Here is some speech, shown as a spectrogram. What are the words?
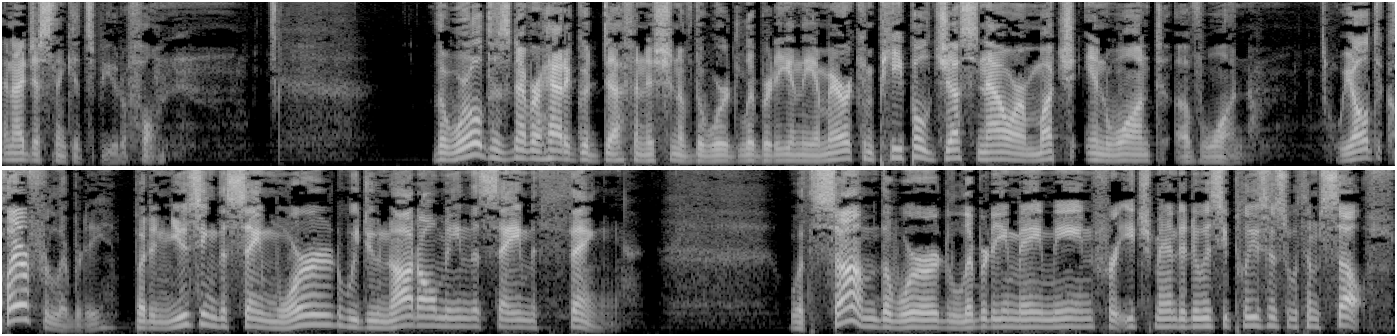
and I just think it's beautiful. The world has never had a good definition of the word liberty, and the American people just now are much in want of one. We all declare for liberty, but in using the same word, we do not all mean the same thing. With some, the word liberty may mean for each man to do as he pleases with himself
